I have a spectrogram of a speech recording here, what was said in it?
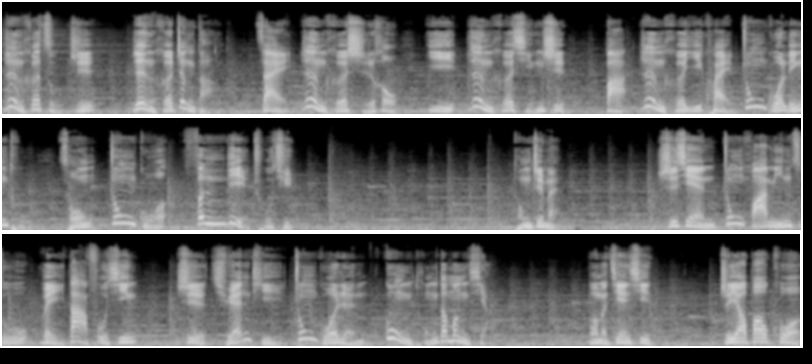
任何组织、任何政党在任何时候以任何形式把任何一块中国领土从中国分裂出去。同志们，实现中华民族伟大复兴是全体中国人共同的梦想。我们坚信，只要包括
